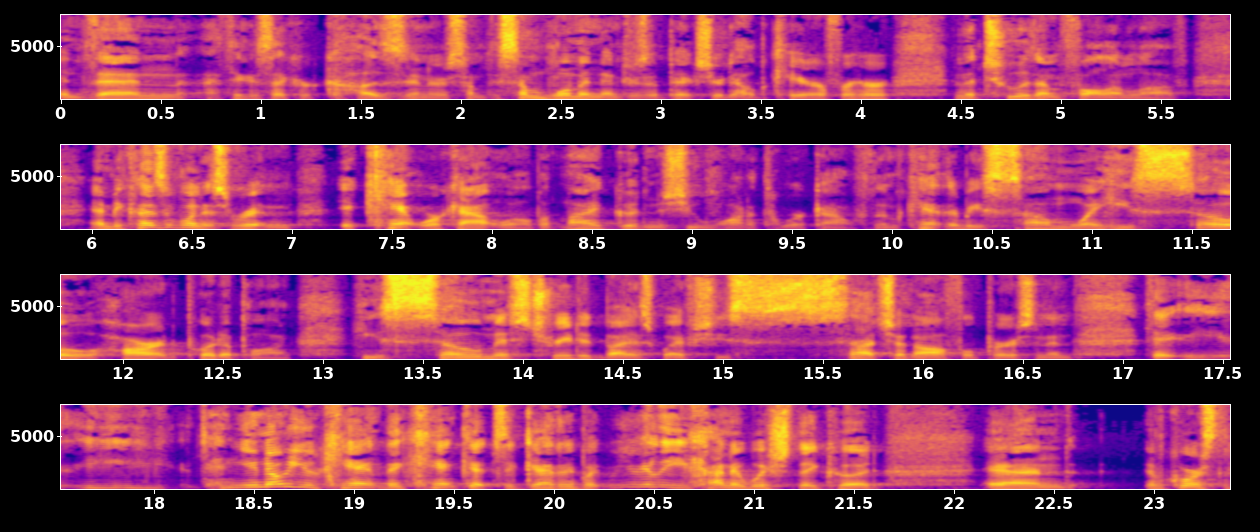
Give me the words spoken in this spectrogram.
And then I think it's like her cousin or something. Some woman enters a picture to help care for her, and the two of them fall in love. And because of when it's written, it can't work out well. But my goodness, you want it to work out for them. Can't there be some way? He's so hard put upon. He's so mistreated by his wife. She's such an awful person, and, they, he, and you know you can't. They can't get together, but really, you kind of wish they could. And of course,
